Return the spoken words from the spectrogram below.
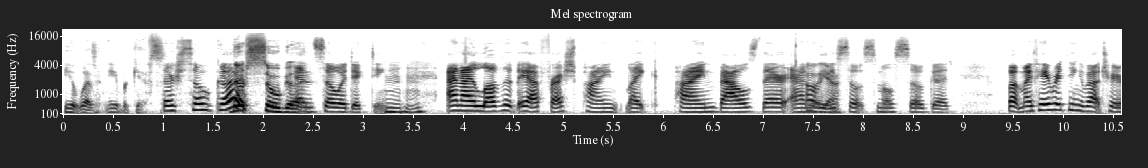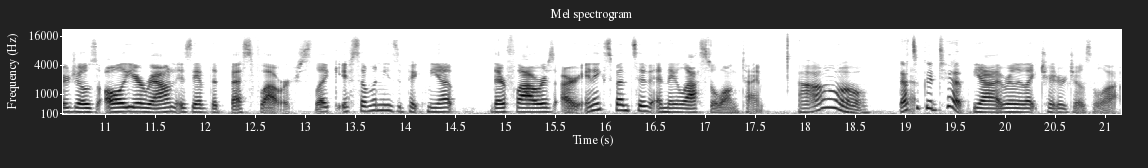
It wasn't neighbor gifts. they're so good. They're so good. and so addicting. Mm-hmm. And I love that they have fresh pine like pine boughs there and Oh, really yeah. so it smells so good. But my favorite thing about Trader Joe's all year round is they have the best flowers. Like if someone needs to pick me up, their flowers are inexpensive and they last a long time. oh, that's a good tip. Yeah, I really like Trader Joe's a lot.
